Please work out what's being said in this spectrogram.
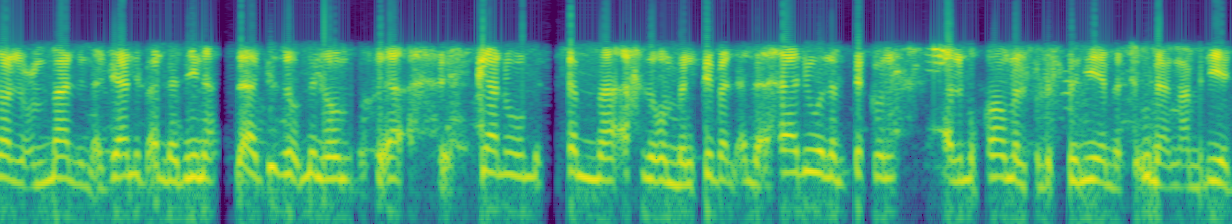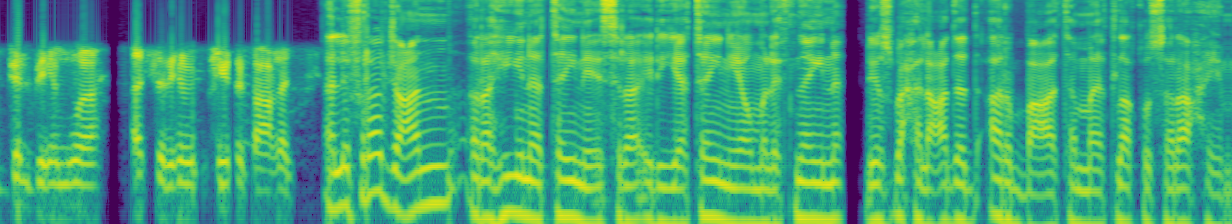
العمال الأجانب الذين لا جزء منهم كانوا تم أخذهم من قبل الأهالي ولم تكن المقاومة الفلسطينية مسؤولة عن عملية جلبهم أسرهم في قطاع غزة الإفراج عن رهينتين إسرائيليتين يوم الاثنين ليصبح العدد أربعة تم إطلاق سراحهم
